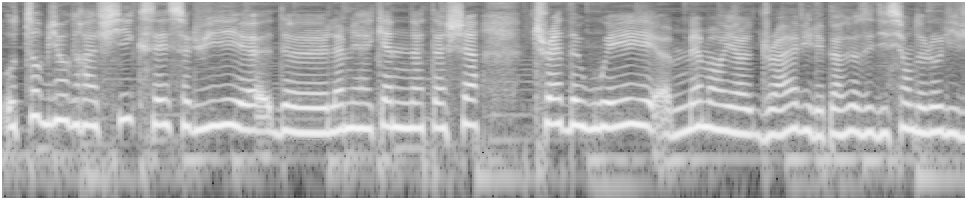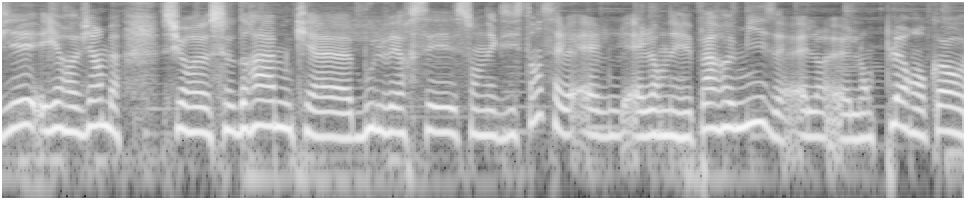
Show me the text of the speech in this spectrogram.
autobiographique, c'est celui de l'américaine Natasha Treadaway, Memorial Drive. Il est paru aux éditions de l'Olivier et il revient bah, sur ce drame qui a bouleversé son existence. Elle, elle, en est pas remise, elle, elle en pleure encore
